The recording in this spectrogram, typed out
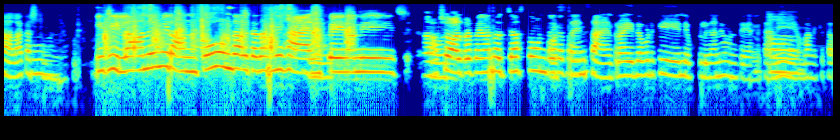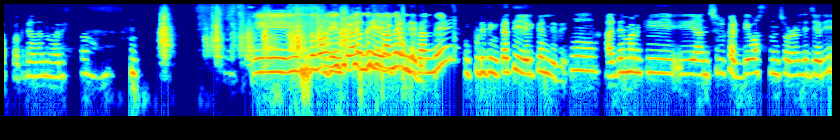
చాలా కష్టం అండి ఇప్పుడు. ఇది ఇలానే మీరు అంటూ ఉండాలి కదండి. హ్యాండ్. పెయిన్ అని. షోల్డర్ పెయిన్ అని వచ్చేస్తూ ఉంటాయి కదా సాయంత్రం అయ్యేటప్పటికి నొప్పులుగానే ఉంటాయండి. కానీ. మనకి తప్పదు కదండి మరి. ఇందులో ఇది ఇప్పుడు ఇది ఇంకా తేలికండి ఇది. అదే మనకి ఈ అంచులు కడ్డీ వస్తుంది చూడండి జరి.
